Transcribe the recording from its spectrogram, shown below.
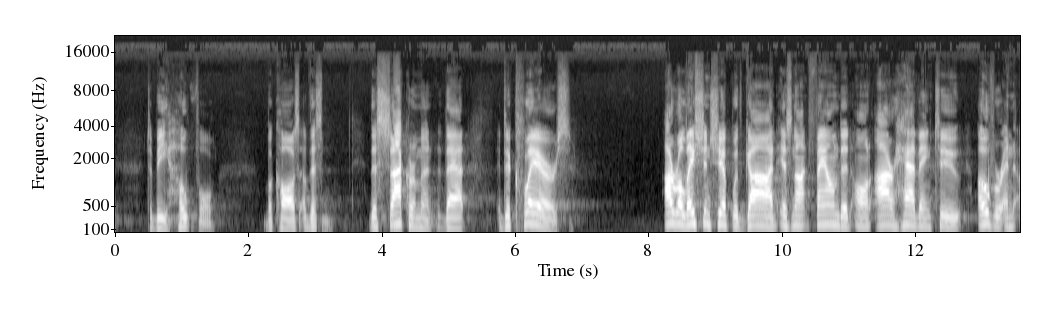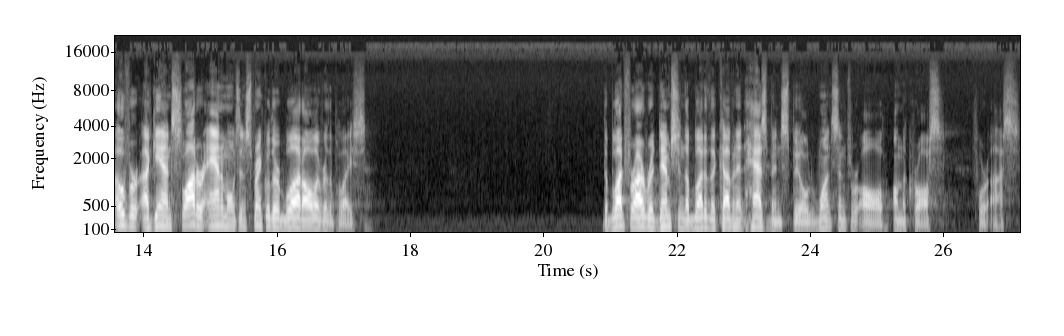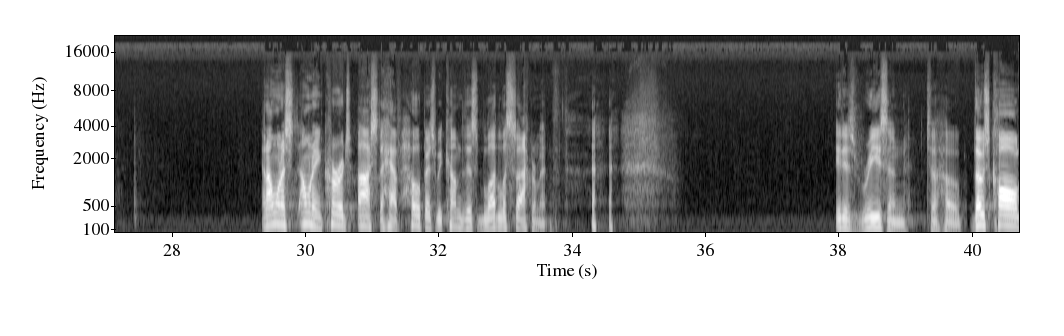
to be hopeful because of this, this sacrament that declares our relationship with God is not founded on our having to over and over again slaughter animals and sprinkle their blood all over the place. The blood for our redemption, the blood of the covenant, has been spilled once and for all on the cross for us. And I want, to, I want to encourage us to have hope as we come to this bloodless sacrament. it is reason to hope. Those called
